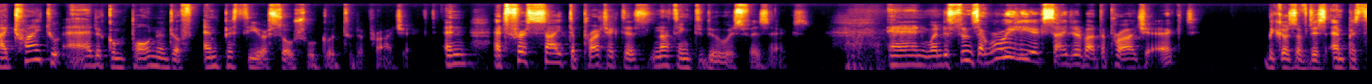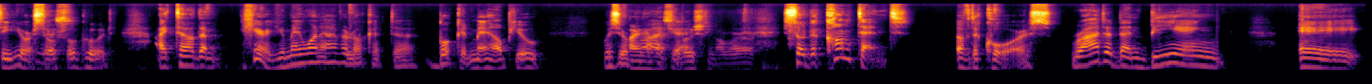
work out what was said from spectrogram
I try to add a component of empathy or social good to the project. And at first sight, the project has nothing to do with physics. And when the students are really excited about the project, because of this empathy or social yes. good, I tell them, here, you may want to have a look at the book. It may help you with your Find project. A solution or. So the content of the course, rather than being a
